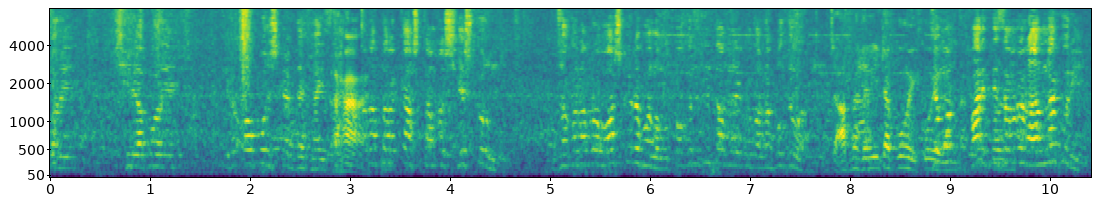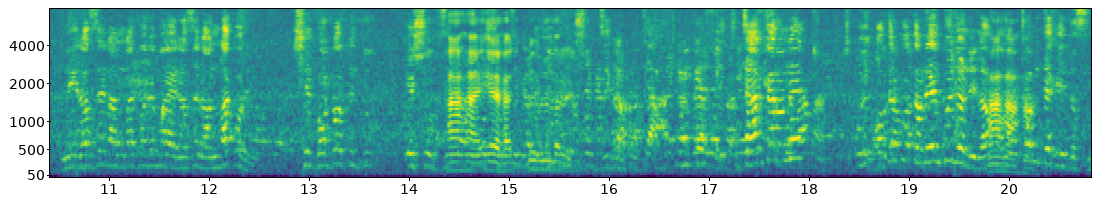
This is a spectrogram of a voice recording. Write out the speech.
পরে শিরা পরে এটা অপরিষ্কার দেখায় যায় হ্যাঁ। তখন আপনারা কাজটা আমরা শেষ করুন যখন আমরা ওয়াশ করে ফেলাবো তখন কিন্তু আমরা এই কথাটা বলতে পারব আচ্ছা, আপনাদের এটা কই কই যেমন বাড়িতে যে আমরা রান্না করি মেয়েরা যে রান্না করে মায়েরা যে রান্না করে সে ঘরটাও কিন্তু এ সবজি হ্যাঁ, হ্যাঁ। যার কারণে ওই ওদের কথাটা আমি নিলাম আমি দেখাইতেছি।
